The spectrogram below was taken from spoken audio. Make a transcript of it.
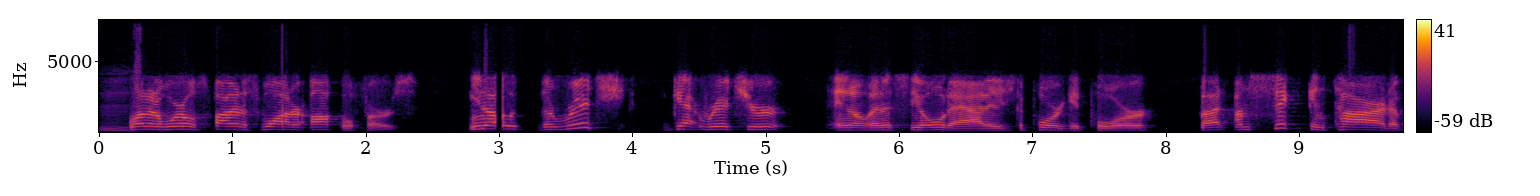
Mm. One of the world's finest water aquifers. You know, the rich get richer, you know, and it's the old adage, the poor get poorer. But I'm sick and tired of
